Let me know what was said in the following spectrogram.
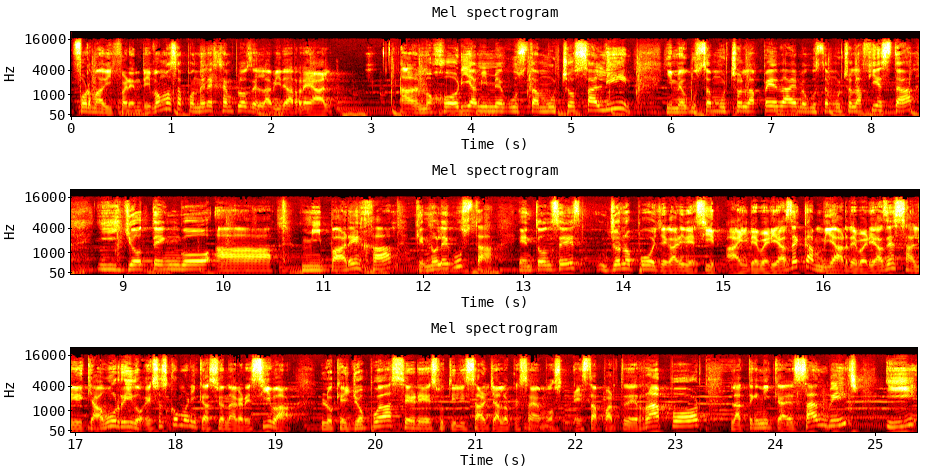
forma diferente. Y vamos a poner ejemplos de la vida real. A lo mejor y a mí me gusta mucho salir y me gusta mucho la peda y me gusta mucho la fiesta y yo tengo a mi pareja que no le gusta. Entonces yo no puedo llegar y decir, ay, deberías de cambiar, deberías de salir, qué aburrido. Eso es comunicación agresiva. Lo que yo puedo hacer es utilizar ya lo que sabemos, esta parte de rapport, la técnica del sándwich y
